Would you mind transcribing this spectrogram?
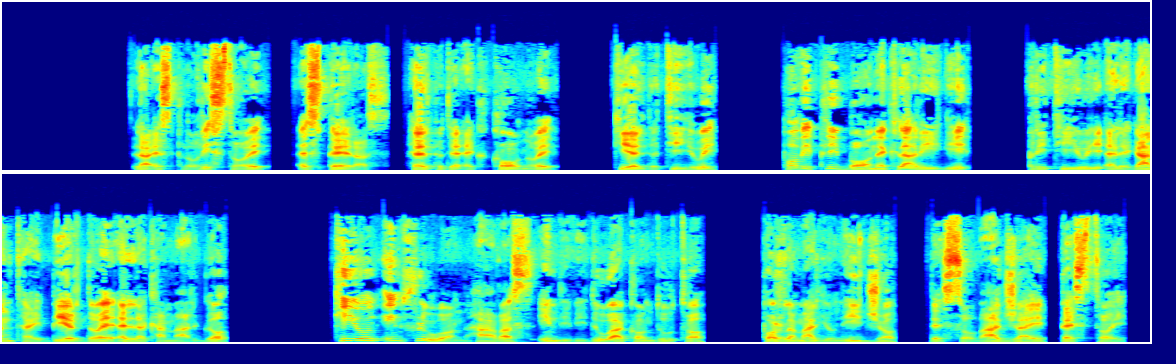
La esploristoi esperas, help de ecconoi, kiel de tiui, povi pli bone clarigi pri tiui elegantai birdoi el la Camargo, Cion influon havas individua conduto por la maliunigio de sovagiae bestoi.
